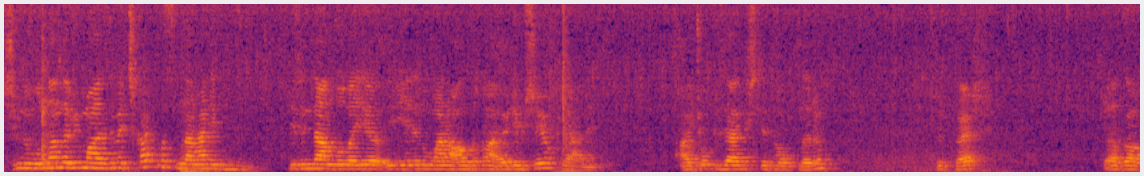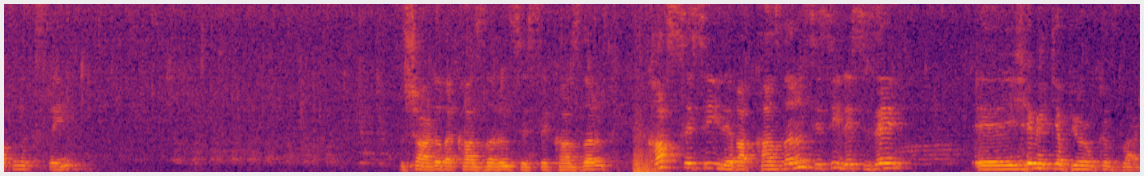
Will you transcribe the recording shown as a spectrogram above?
Şimdi bundan da bir malzeme çıkartmasınlar. Hani birinden dolayı yeni numara aldı falan öyle bir şey yok yani. Ay çok güzel pişti tavuklarım. Süper. Biraz altını kısayım. Dışarıda da kazların sesi, kazların kaz sesiyle bak kazların sesiyle size e, yemek yapıyorum kızlar.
